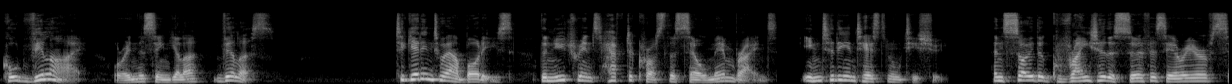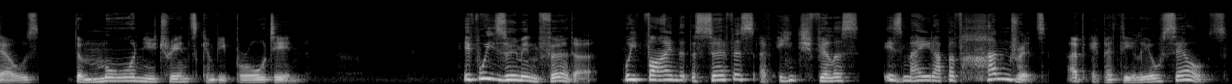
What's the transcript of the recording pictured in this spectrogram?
called villi, or in the singular, villus. To get into our bodies, the nutrients have to cross the cell membranes into the intestinal tissue, and so the greater the surface area of cells, the more nutrients can be brought in. If we zoom in further, we find that the surface of each villus is made up of hundreds of epithelial cells.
